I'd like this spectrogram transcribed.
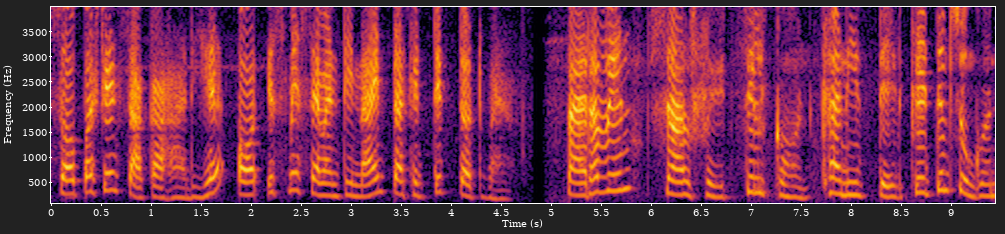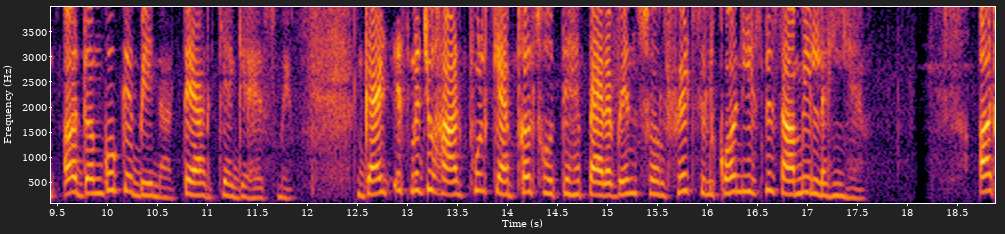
सौ परसेंट शाकाहारी है और इसमें सेवेंटी नाइन प्राकृतिक तत्व हैं। पैरावेन सल्फेट, सिलिकॉन, खनिज तेल, कृत्रिम सुगंध और रंगों के बिना तैयार किया गया है इसमें। गाइस, इसमें जो हार्मफुल केमिकल्स होते हैं पैरावेन सल्फेट, सिलिकॉन, ये इसमें शामिल नहीं है। और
